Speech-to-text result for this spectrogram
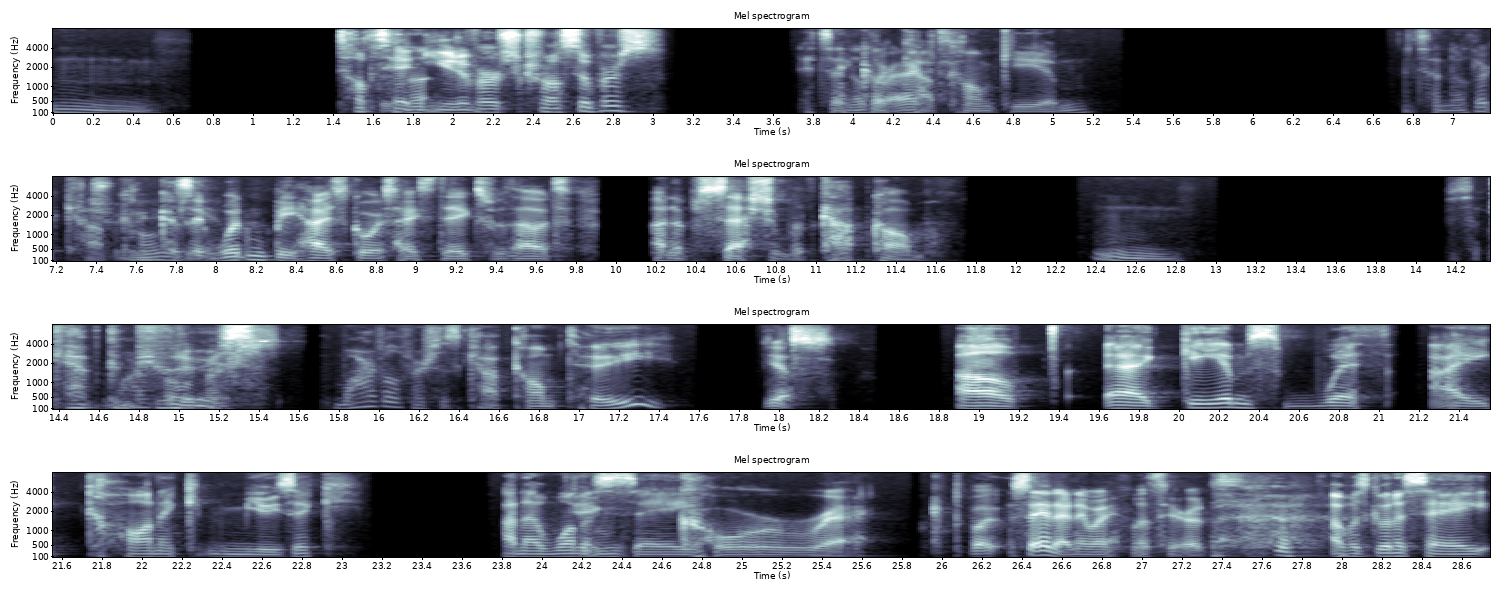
Hmm. Top Isn't ten that- universe crossovers. It's another Incorrect. Capcom game. It's another Capcom Because it wouldn't be high scores, high stakes without an obsession with Capcom. Hmm. So Cap Marvel computers. versus- Marvel versus Capcom 2? Yes. Oh, uh, games with iconic music. And I want to say, Correct. But say it anyway. Let's hear it. I was going to say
